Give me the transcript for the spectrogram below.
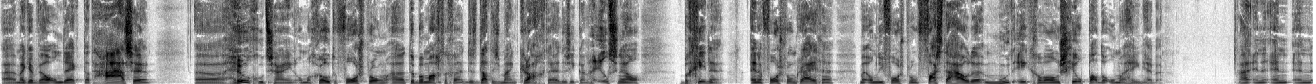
Maar ik heb wel ontdekt dat hazen uh, heel goed zijn om een grote voorsprong uh, te bemachtigen. Dus dat is mijn kracht. Hè? Dus ik kan heel snel beginnen en een voorsprong krijgen. Maar om die voorsprong vast te houden, moet ik gewoon schildpadden om me heen hebben. Uh, en en, en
